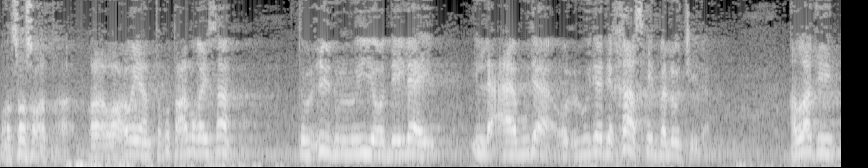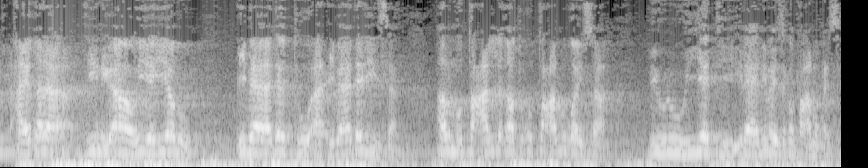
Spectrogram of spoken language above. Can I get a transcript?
waa soo socotaa waxa weeyaan ta ku tacalluqaysa. Tawxiid uluhiya oo dee ilaahay in la caabudaa oo cubuudiyadii khaaskayd baa loo jeedaa. Allatii xaqiiqada diiniga ah hiya iyadu cibaadatuhu ah cibaadadiisa almutacalliqatu ku tacalluqaysa biuluhiyatihi ilahnimadiisa ku tacalluqaysa.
